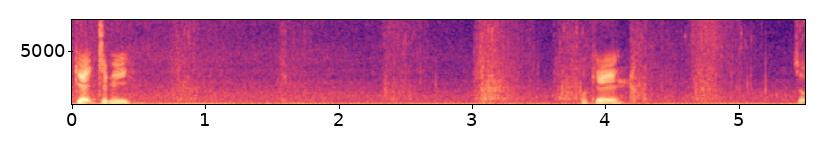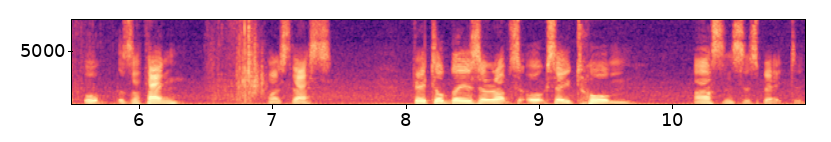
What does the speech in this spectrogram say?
get to me. Okay. So, oh, there's a thing. What's this? Fatal blaze erupts at Oakside home. Arson suspected.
